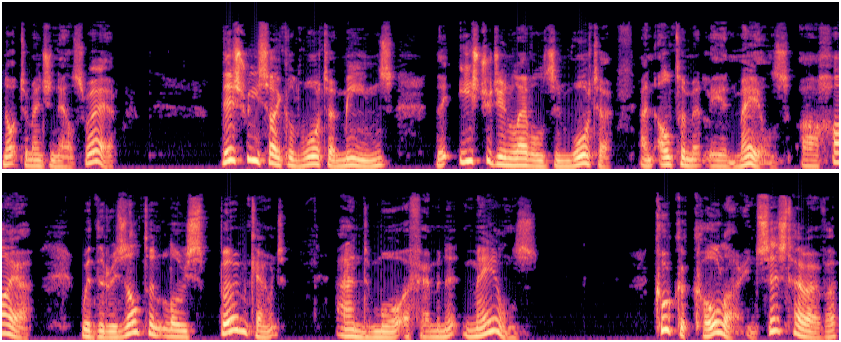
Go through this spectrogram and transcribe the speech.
not to mention elsewhere. This recycled water means the estrogen levels in water and ultimately in males are higher, with the resultant low sperm count and more effeminate males. Coca Cola insists, however,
